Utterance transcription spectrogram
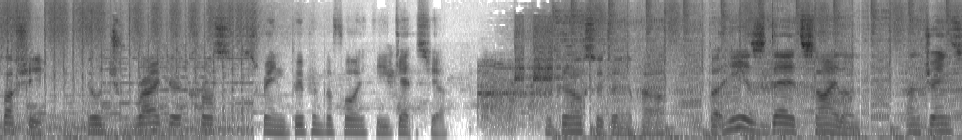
Plushie. He'll drag across the screen, booping before he gets you. You can also drain the power, but he is dead silent and drains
